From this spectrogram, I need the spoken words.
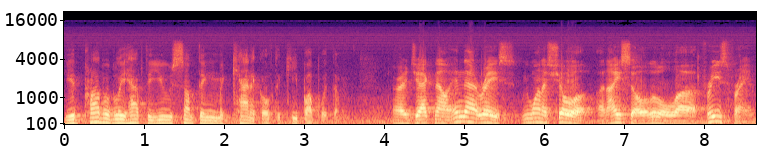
you'd probably have to use something mechanical to keep up with them. All right, Jack, now in that race, we want to show a, an ISO, a little uh, freeze frame,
